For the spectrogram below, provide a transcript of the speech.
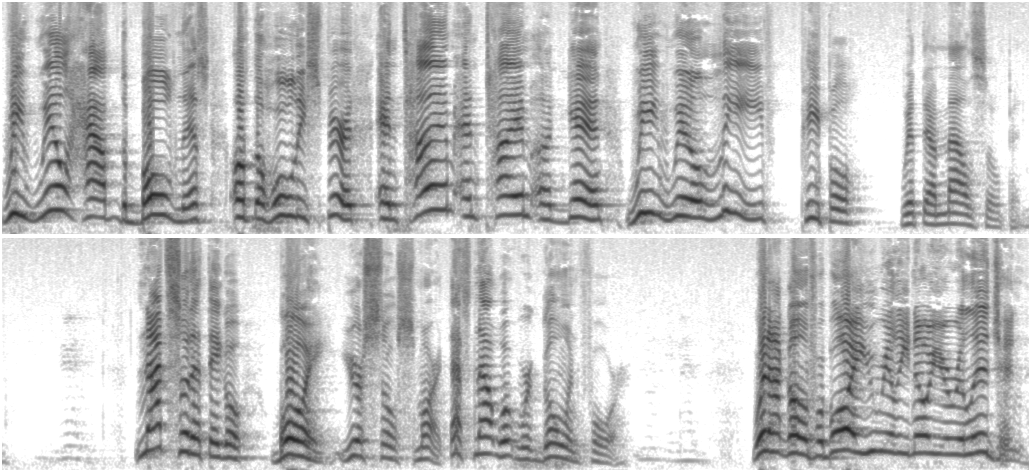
We will have the boldness of the Holy Spirit. And time and time again, we will leave people with their mouths open. Not so that they go, Boy, you're so smart. That's not what we're going for. We're not going for, boy, you really know your religion.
